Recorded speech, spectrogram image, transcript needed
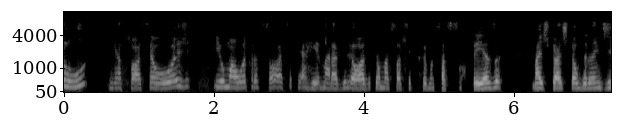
Lu, minha sócia hoje, e uma outra sócia, que é a Rê maravilhosa, que é uma sócia que foi uma sócia surpresa, mas que eu acho que é o grande,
